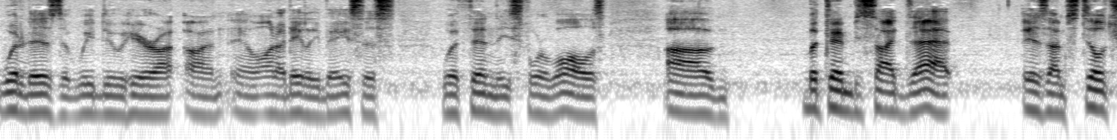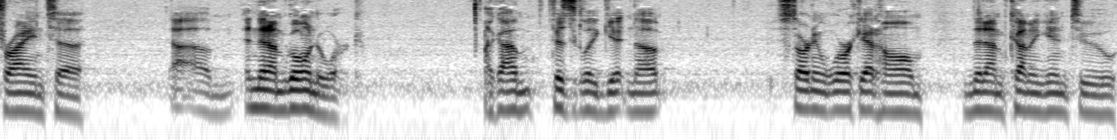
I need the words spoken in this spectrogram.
what it is that we do here on, on you know on a daily basis within these four walls. Um, but then besides that, is I'm still trying to, um, and then I'm going to work. Like I'm physically getting up, starting work at home, and then I'm coming into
